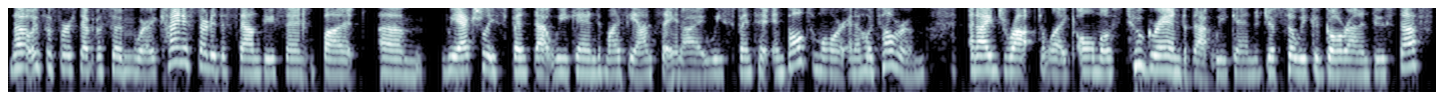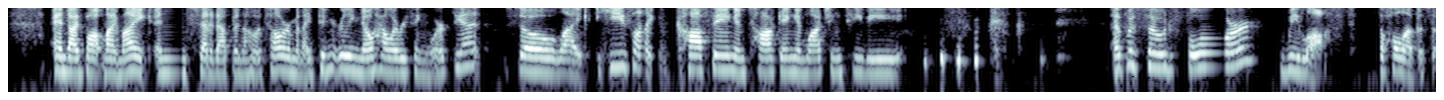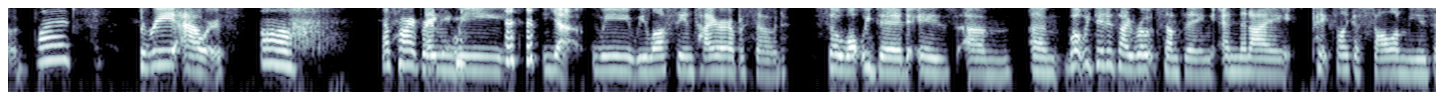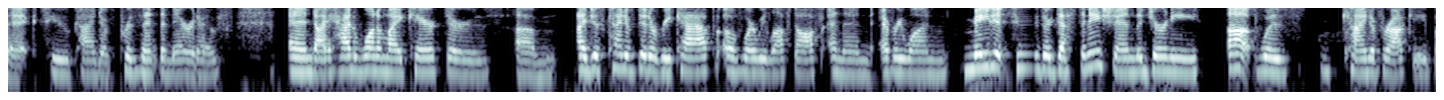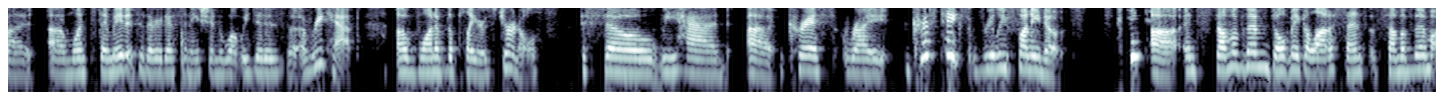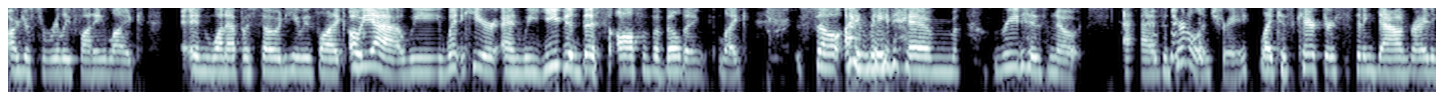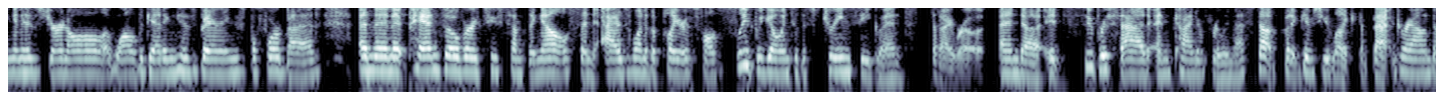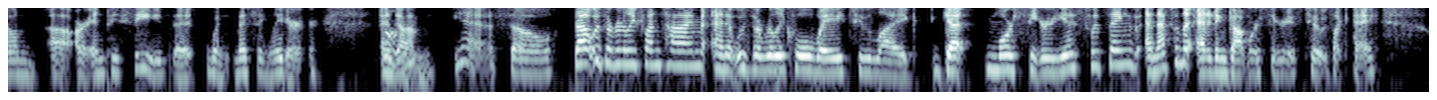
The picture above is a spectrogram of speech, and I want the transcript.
that was the first episode where I kind of started to sound decent, but um, we actually spent that weekend, my fiance and I, we spent it in Baltimore in a hotel room. And I dropped like almost two grand that weekend just so we could go around and do stuff. And I bought my mic and set it up in the hotel room, and I didn't really know how everything worked yet. So, like, he's like coughing and talking and watching TV. episode four, we lost the whole episode. what? Three hours. Oh, that's And heartbreaking. we yeah, we we lost the entire episode. So what we did is um um what we did is I wrote something and then I picked like a solemn music to kind of present the narrative. And I had one of my characters um I just kind of did a recap of where we left off and then everyone made it to their destination. The journey up was kind of rocky, but um, once they made it to their destination, what we did is a recap of one of the players' journals. So we had uh, Chris write. Chris takes really funny notes, uh, and some of them don't make a lot of sense. Some of them are just really funny. Like in one episode, he was like, "Oh yeah, we went here and we yeeted this off of a building." Like, so I made him read his notes as a journal entry, like his character sitting down writing in his journal while getting his bearings before bed and then it pans over to something else and as one of the players falls asleep we go into this dream sequence that i wrote and uh, it's super sad and kind of really messed up but it gives you like a background on uh, our npc that went missing later and Aw. um yeah so that was a really fun time and it was a really cool way to like get more serious with things and that's when the editing got more serious too it was like hey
